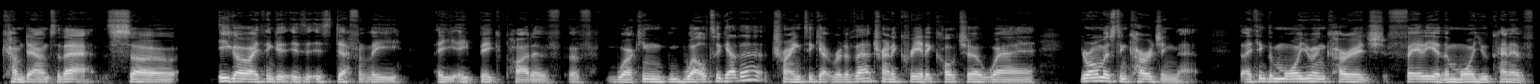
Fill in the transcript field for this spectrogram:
come down to that so ego, I think, is is definitely a, a big part of of working well together. Trying to get rid of that, trying to create a culture where you're almost encouraging that. I think the more you encourage failure, the more you kind of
